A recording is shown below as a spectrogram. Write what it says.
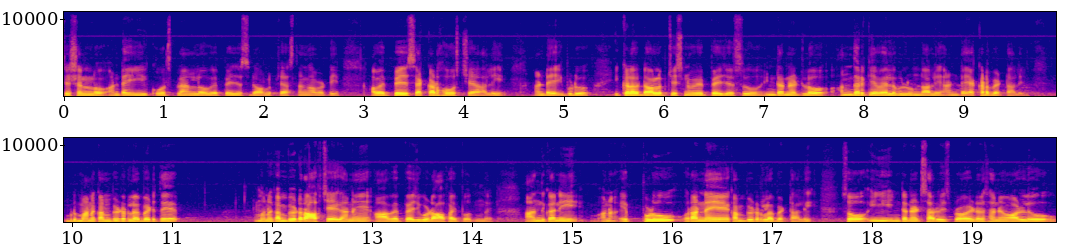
సెషన్లో అంటే ఈ కోర్స్ ప్లాన్లో వెబ్ పేజెస్ డెవలప్ చేస్తాం కాబట్టి ఆ వెబ్ పేజెస్ ఎక్కడ హోస్ట్ చేయాలి? అంటే ఇప్పుడు ఇక్కడ డెవలప్ చేసిన వెబ్ పేజెస్ ఇంటర్నెట్లో అందరికీ అవైలబుల్ ఉండాలి అంటే ఎక్కడ పెట్టాలి? ఇప్పుడు మన కంప్యూటర్లో పెడితే మన కంప్యూటర్ ఆఫ్ చేయగానే ఆ వెబ్ పేజ్ కూడా ఆఫ్ అయిపోతుంది. అందుకని మనం ఎప్పుడు రన్ అయ్యే కంప్యూటర్లో పెట్టాలి. సో ఈ ఇంటర్నెట్ సర్వీస్ ప్రొవైడర్స్ అనే వాళ్ళు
